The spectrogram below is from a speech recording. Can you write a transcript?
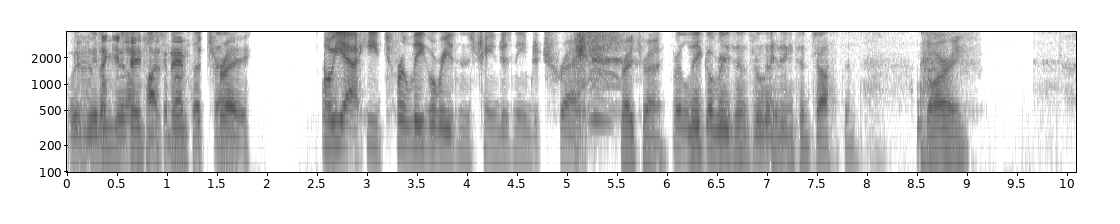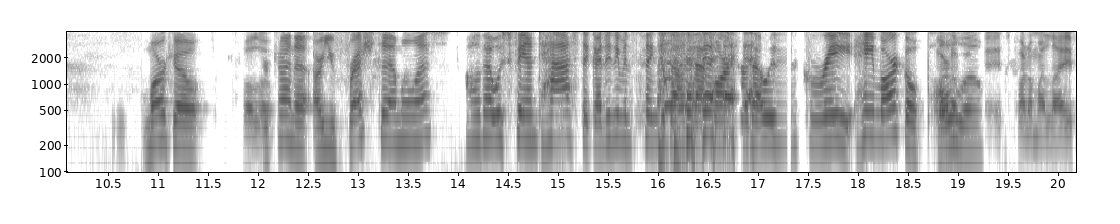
We, we don't, think we he changed his name to Trey. things. oh yeah, he for legal reasons changed his name to Trey. Trey Trey. For legal reasons relating to Justin. Sorry. Marco, Polo. you're kind of. Are you fresh to MLS? Oh, that was fantastic. I didn't even think about that, Marco. that was great. Hey, Marco, Part of- Polo. it's part of my life,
